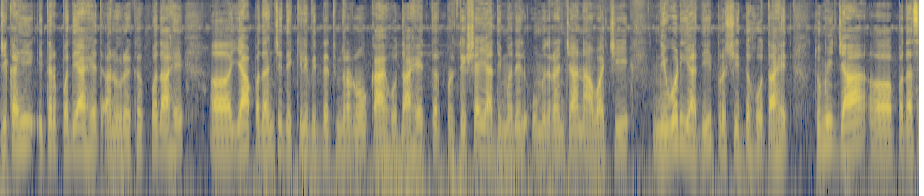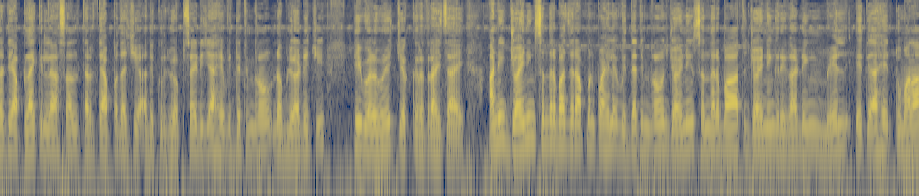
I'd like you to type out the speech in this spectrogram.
जी काही इतर पदे आहेत अनुरेखक पद आहे या पदांचे देखील विद्यार्थी मित्रांनो काय होत आहेत तर प्रतीक्षा यादीमधील उमेदवारांच्या नावाची निवड यादी प्रसिद्ध होत आहेत. तुम्ही ज्या पदासाठी अप्लाय केलेलं असाल तर त्या पदाची अधिकृत वेबसाईट जी आहे विद्यार्थी मित्रांनो डब्ल्यू आर डीची ती वेळोवेळी चेक करत राहायचं आहे. आणि जॉईनिंग संदर्भात जर आपण पाहिलं विद्यार्थी मित्रांनो जॉईनिंग संदर्भात जॉईनिंग रिगार्डिंग मेल येते आहे तुम्हाला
